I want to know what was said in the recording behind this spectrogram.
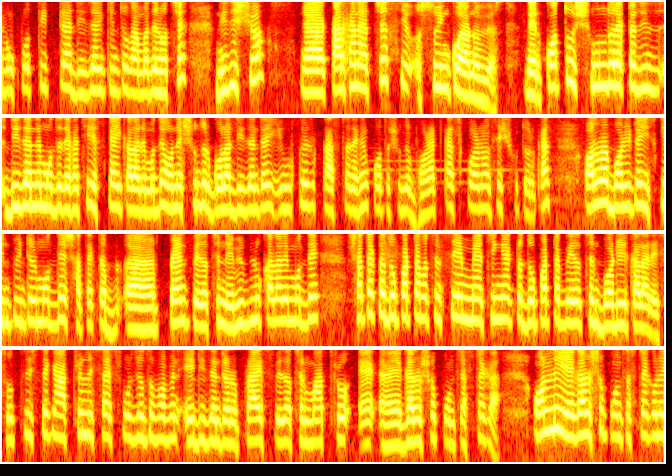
এবং প্রত্যেকটা ডিজাইন কিন্তু আমাদের হচ্ছে নিজস্ব কারখানা হচ্ছে সুইং করানো ভিউয়ার্স দেন কত সুন্দর একটা ডিজাইনের মধ্যে দেখাচ্ছি স্কাই কালারের মধ্যে। অনেক সুন্দর গলার ডিজাইনটা, ইউকের কাজটা দেখেন, কত সুন্দর ভরাট কাজ করানো আছে, সুতোর কাজ। অল ওভার বডিটা স্ক্রিন প্রিন্টের মধ্যে, সাথে একটা প্যান্ট পেয়ে যাচ্ছেন নেভি ব্লু কালারের মধ্যে। সাথে একটা দোপাট্টা পাচ্ছেন সেম ম্যাচিং একটা দোপাট্টা পেয়ে যাচ্ছেন বডির কালারে ছত্রিশ থেকে আটচল্লিশ সাইজ পর্যন্ত পাবেন এই ডিজাইনটারও প্রাইস পেয়ে যাচ্ছেন মাত্র এগারোশো টাকা। অনলি এগারোশো পঞ্চাশ টাকা হলে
